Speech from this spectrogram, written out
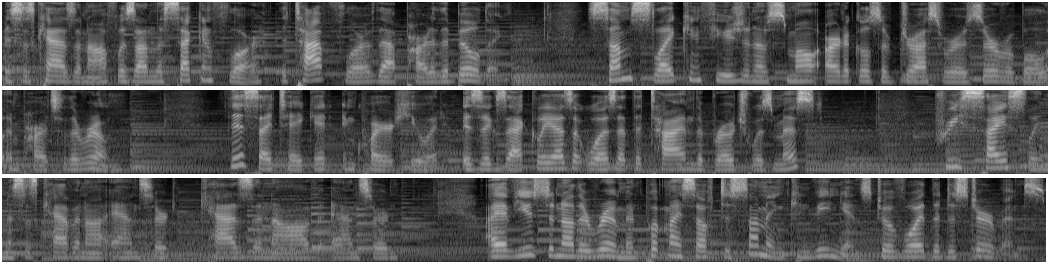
Mrs. Cazenove, was on the second floor, the top floor of that part of the building. Some slight confusion of small articles of dress were observable in parts of the room. This, I take it, inquired Hewitt, is exactly as it was at the time the brooch was missed? Precisely, Mrs. Kavanaugh answered. Cazenove answered. I have used another room and put myself to some inconvenience to avoid the disturbance.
